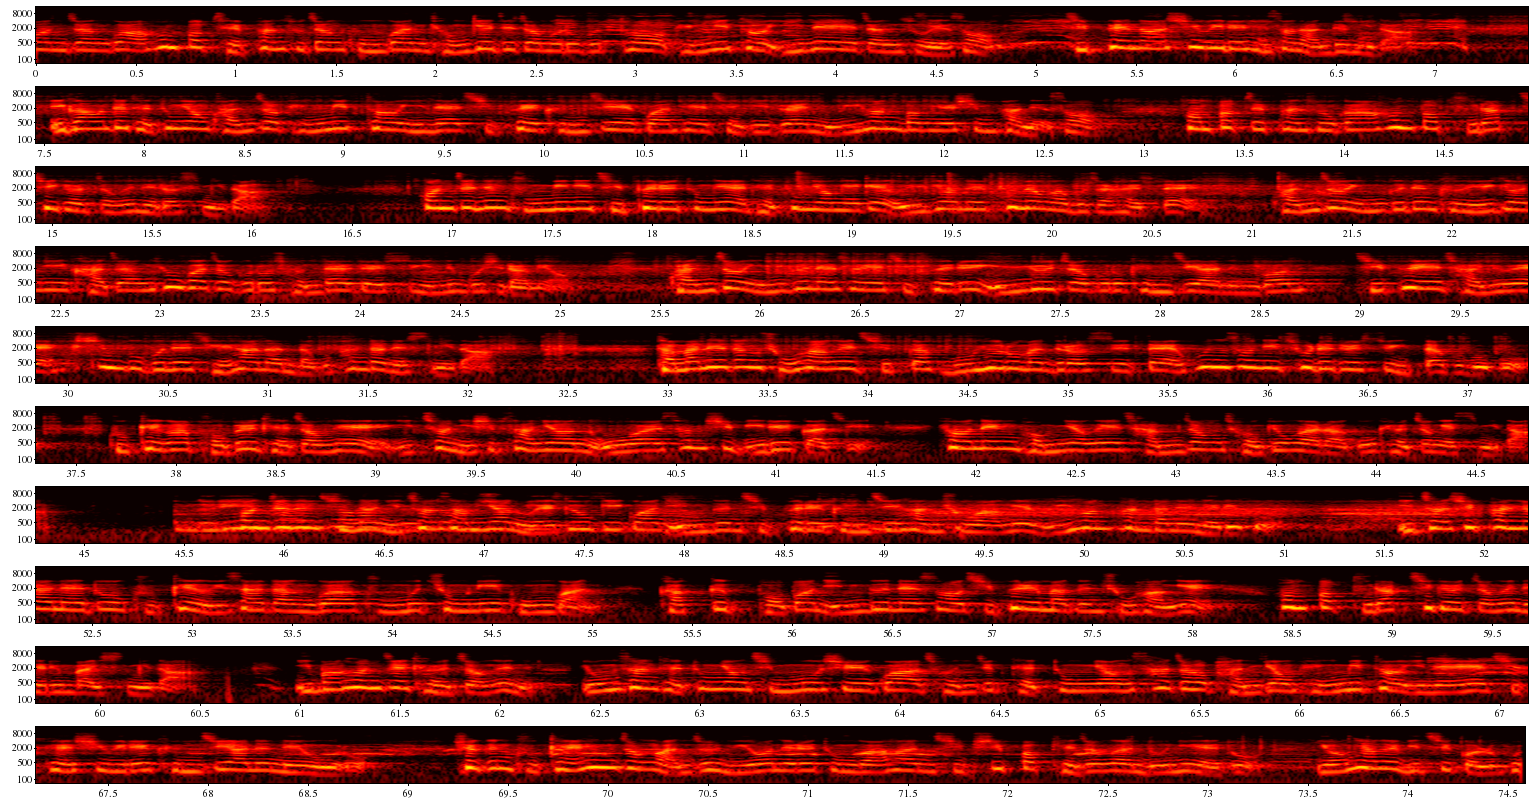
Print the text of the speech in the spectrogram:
헌법원장과 헌법재판소장 공관 경계 지점으로부터 100m 이내의 장소에서 집회나 시위를 해선 안 됩니다. 이 가운데 대통령 관저 100m 이내 집회 금지에 관해 제기된 위헌 법률 심판에서 헌법재판소가 헌법 불합치 결정을 내렸습니다. 헌재는 국민이 집회를 통해 대통령에게 의견을 표명하고자 할 때 관저 인근은 그 의견이 가장 효과적으로 전달될 수 있는 곳이라며 관저 인근에서의 집회를 일률적으로 금지하는 건 집회의 자유의 핵심 부분을 제한한다고 판단했습니다. 다만 해당 조항을 즉각 무효로 만들었을 때 혼선이 초래될 수 있다고 보고 국회가 법을 개정해 2024년 5월 31일까지 현행 법령을 잠정 적용하라고 결정했습니다. 헌재는 지난 2003년 외교기관 인근 집회를 금지한 조항의 위헌 판단을 내리고 2018년에도 국회의사당과 국무총리 공관, 각급 법원 인근에서 집회를 막은 조항에 헌법 불합치 결정을 내린 바 있습니다. 이번 헌재 결정은 용산 대통령 집무실과 전직 대통령 사저 반경 100m 이내의 집회 시위를 금지하는 내용으로 최근 국회 행정안전위원회를 통과한 집시법 개정안 논의에도 영향을 미칠 걸로 보입니다.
